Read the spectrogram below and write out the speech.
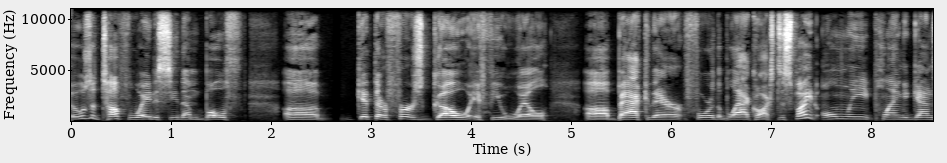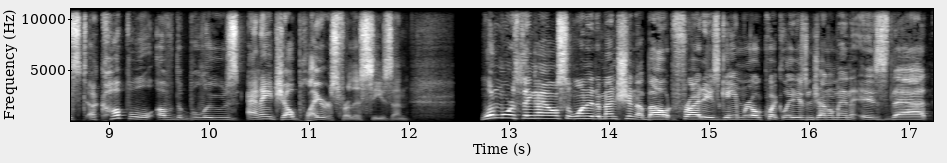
It, was a tough way to see them both uh, get their first go, if you will, uh, back there for the Blackhawks, despite only playing against a couple of the Blues NHL players for this season. One more thing I also wanted to mention about Friday's game, real quick, ladies and gentlemen, is that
